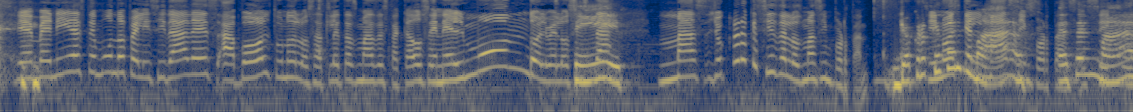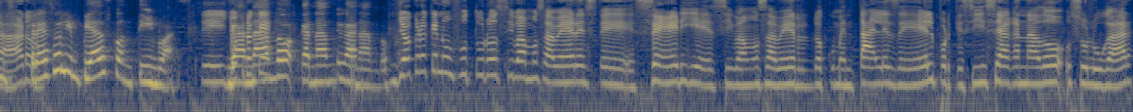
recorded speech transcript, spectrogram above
Bienvenida a este mundo, felicidades a Bolt, uno de los atletas más destacados en el mundo, el velocista Sí. Más, yo creo que sí es de los más importantes. Yo creo Si que no es, es el que el más, más importante, Es el sí, más. claro. Tres Olimpiadas continuas. Sí, yo creo que ganando, ganando y ganando. Yo creo que en un futuro sí vamos a ver este series y vamos a ver documentales de él porque sí se ha ganado su lugar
